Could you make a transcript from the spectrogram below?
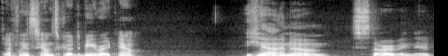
Definitely sounds good to me right now. Yeah, I know. I'm starving, dude.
